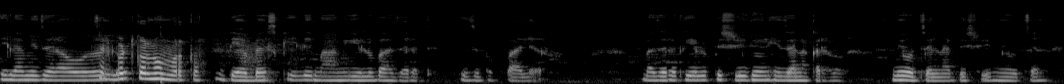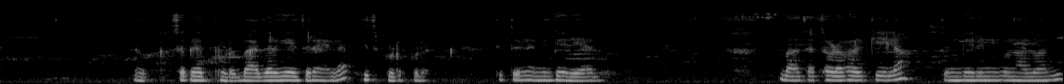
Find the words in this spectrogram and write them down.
तिला मी जरा चलपट करून होमवर्क कर. ती अभ्यास केली मग आम्ही गेलो बाजारात. तिचं पप्पा आल्यावर. बाजारात गेलो पिशवी घेऊन हे जाणं करा बघा. मी उचलणार पिशवी मी उचलणार. बघा, सगळ्यात पुढं बाजार घ्यायचं राहिला हीच पुढं पुढं. तिथून आम्ही घरी आलो. बाजार थोडाफार केला तिथून घरी निघून आलो आम्ही.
